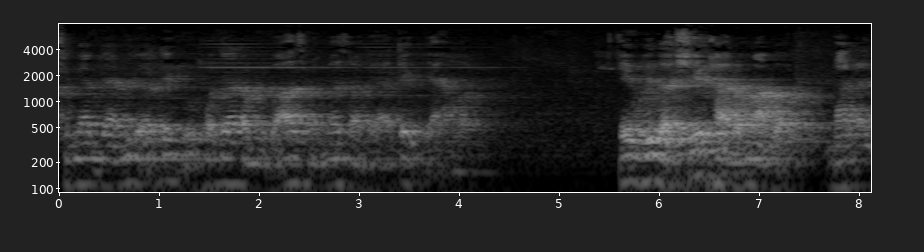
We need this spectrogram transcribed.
ရှင်မြတ်ပြန်ပြီးတော့အတိတ်ကိုဟောကြားတော်မူပါဆိုတော့မြတ်စွာဘုရားအတိတ်ပြန်ဟော။ဒီဝိဇ္ဇာရှေခါတော်မှာပေါ့။ဒါလည်း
